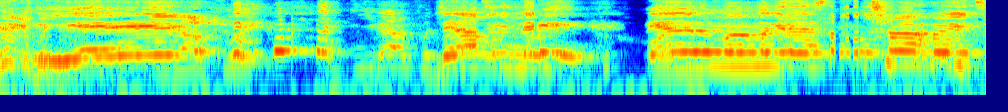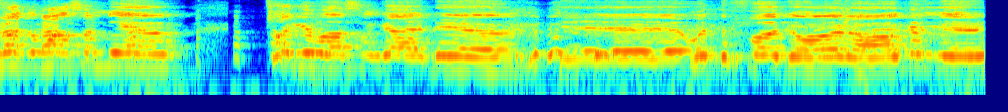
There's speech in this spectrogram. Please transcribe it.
yeah. you gotta put, you gotta put now, your elbows. Now the motherfucker that start trying talking about some damn, talking about some goddamn. Yeah, what the fuck going on? Come here.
